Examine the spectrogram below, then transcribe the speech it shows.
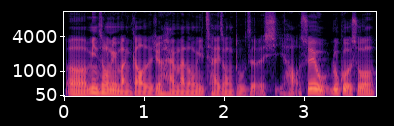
呃，命中率蛮高的，就还蛮容易猜中读者的喜好。所以如果说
